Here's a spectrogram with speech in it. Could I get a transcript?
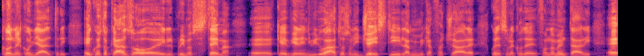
con, con, gli altri e in questo caso eh, il primo sistema eh, che viene individuato sono i gesti, la mimica facciale, queste sono le cose fondamentali e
